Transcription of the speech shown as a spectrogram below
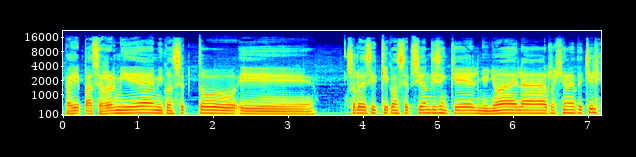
para cerrar mi idea, mi concepto, eh, solo decir que Concepción dicen que es el Ñuñoa de las regiones de Chile.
